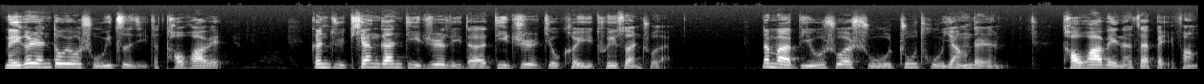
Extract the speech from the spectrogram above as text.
每个人都有属于自己的桃花位，根据天干地支里的地支就可以推算出来。那么，比如说属猪、兔、羊的人，桃花位呢在北方；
